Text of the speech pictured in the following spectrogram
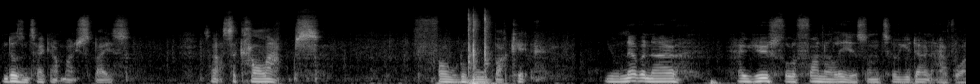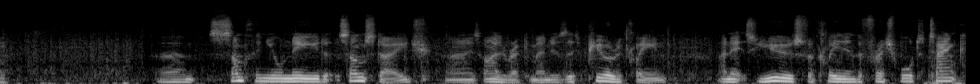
And doesn't take up much space. So that's a collapse foldable bucket. You'll never know how useful a funnel is until you don't have one. Um, something you'll need at some stage, and it's highly recommended, is this Puriclean, and it's used for cleaning the freshwater tank.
